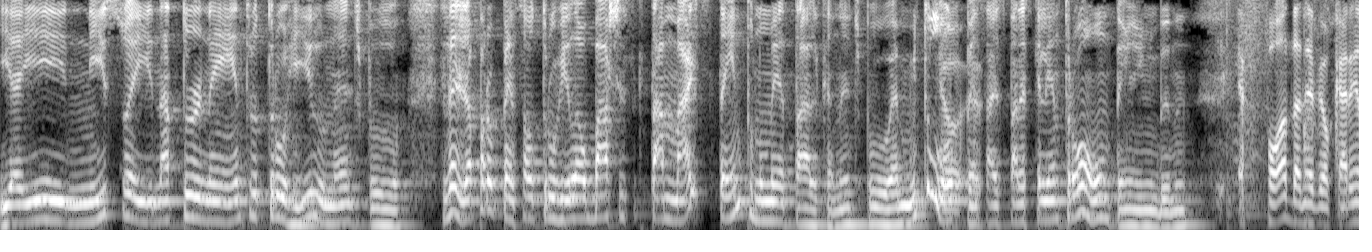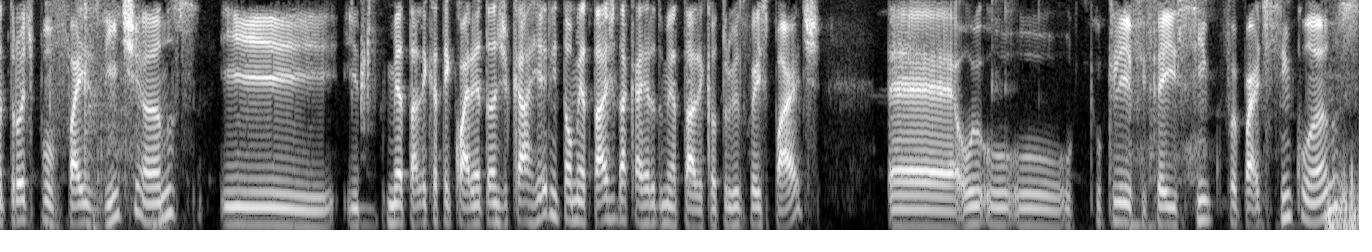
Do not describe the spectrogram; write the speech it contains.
E aí nisso aí, na turnê entre o Trujillo, né? Tipo, você vê, já parou pra pensar, o Trujillo é o baixista que tá mais tempo no Metallica, né? Tipo, é muito louco eu, pensar eu... isso. Parece que ele entrou ontem ainda, né? É foda, né, velho? O cara entrou, tipo, faz 20 anos e, e Metallica tem 40 anos de carreira, então metade da carreira do Metallica o Trujillo fez parte. É, o, o, o, Cliff fez cinco, foi parte de 5 anos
